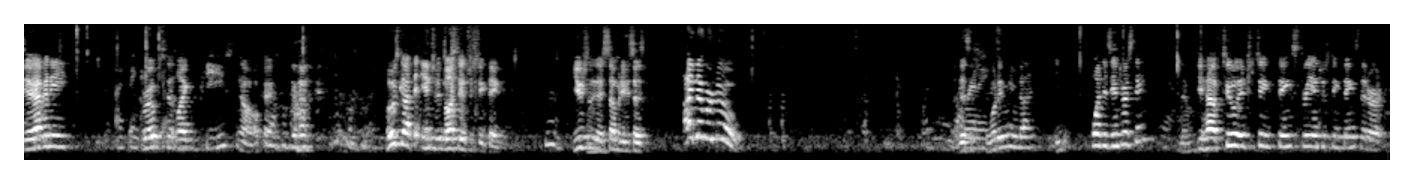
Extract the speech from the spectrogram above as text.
Do you have any I think. Groups that like peas? No, okay. Who's got the inter- most interesting thing? Usually there's somebody who says, I never knew. This- really. What do you mean by? What is interesting? No. Do you have two interesting things, three interesting things that are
